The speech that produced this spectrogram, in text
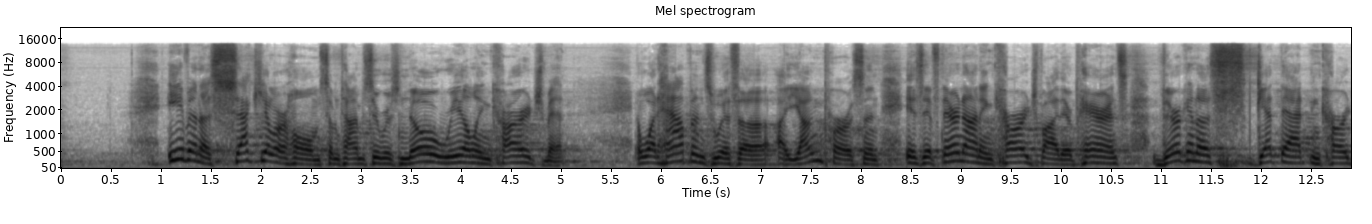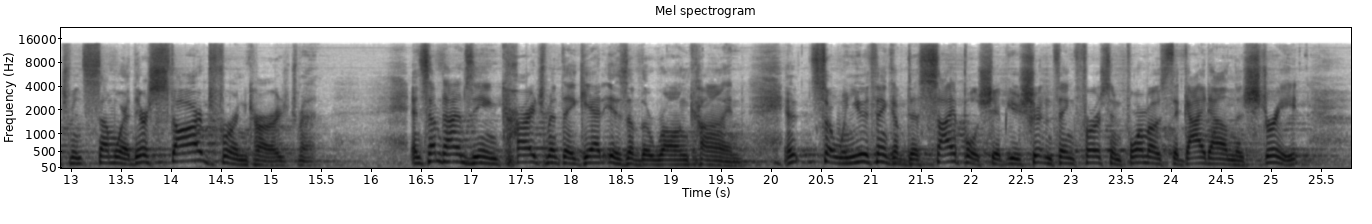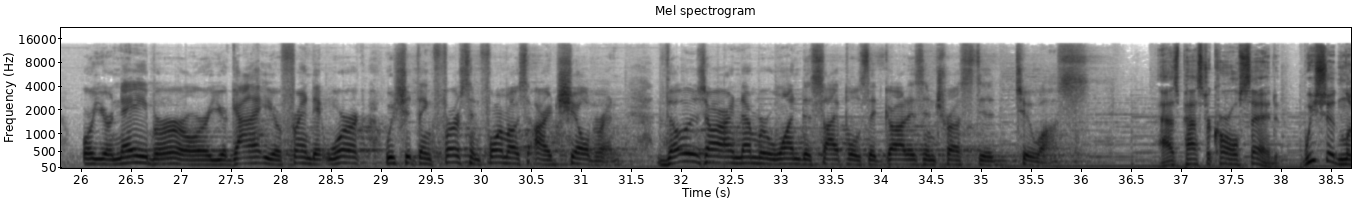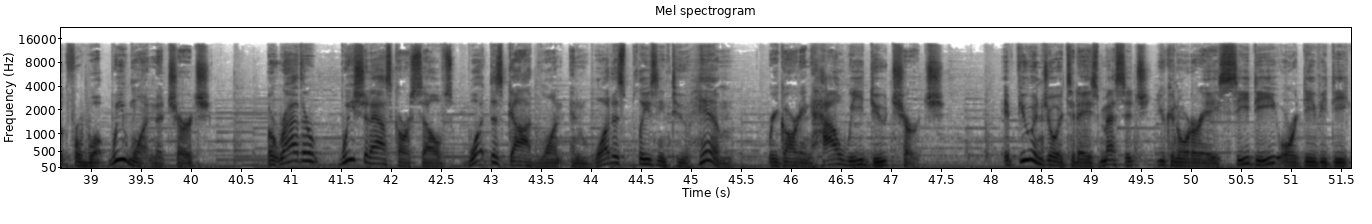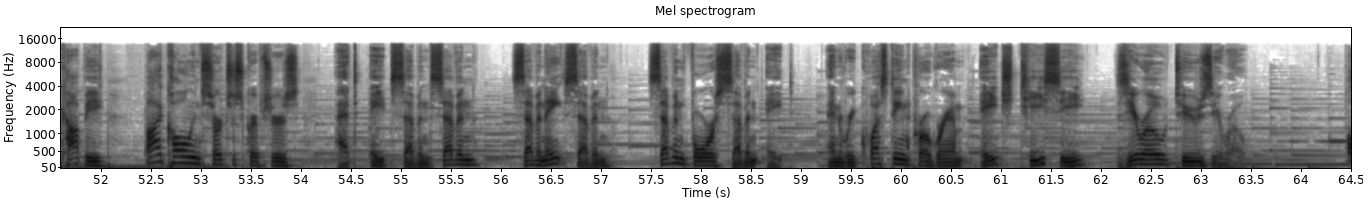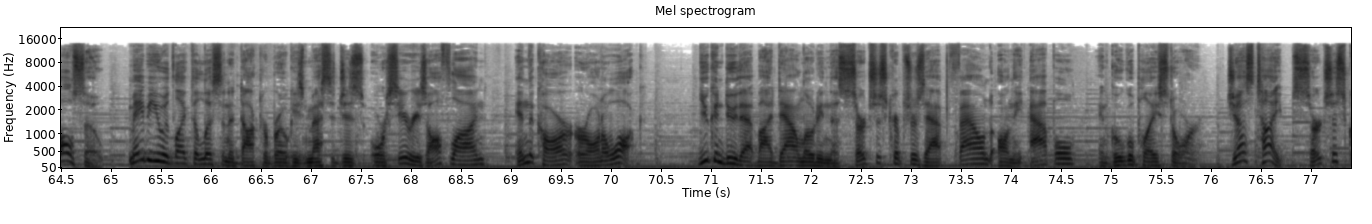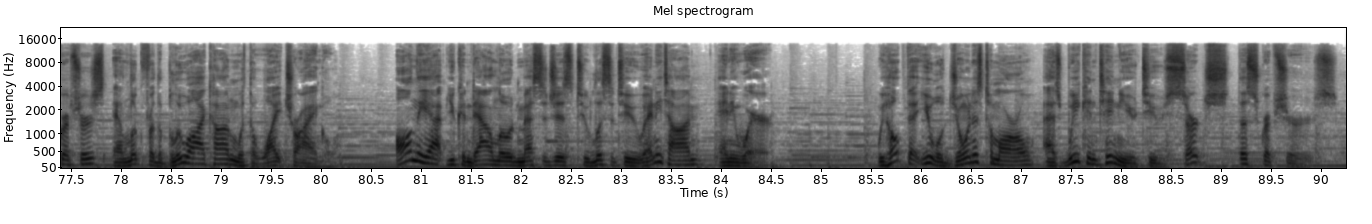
Even a secular home, sometimes there was no real encouragement. And what happens with a, a young person is if they're not encouraged by their parents, they're going to get that encouragement somewhere. They're starved for encouragement. And sometimes the encouragement they get is of the wrong kind. And so when you think of discipleship, you shouldn't think first and foremost the guy down the street or your neighbor or your guy, your friend at work, we should think first and foremost our children. Those are our number one disciples that God has entrusted to us. As Pastor Carl said, we shouldn't look for what we want in a church, but rather we should ask ourselves, what does God want and what is pleasing to Him regarding how we do church? If you enjoyed today's message, you can order a CD or DVD copy by calling Search the Scriptures at 877 787 7478 and requesting program HTC 020. Also, maybe you would like to listen to Dr. Broggi's messages or series offline, in the car, or on a walk. You can do that by downloading the Search the Scriptures app found on the Apple and Google Play Store. Just type Search the Scriptures and look for the blue icon with the white triangle. On the app, you can download messages to listen to anytime, anywhere. We hope that you will join us tomorrow as we continue to search the scriptures.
